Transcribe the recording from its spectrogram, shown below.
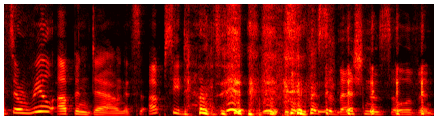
it's a real up and down. It's upsy downs. Sebastian O'Sullivan.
